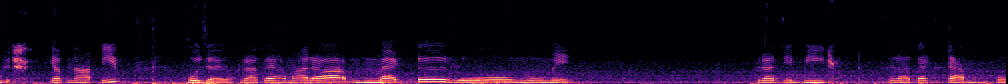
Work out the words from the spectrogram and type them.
फिर ये अपना आप ही हो जाएगा। फिर आता है हमारा मेट्रोनोमे फिर आती है बीट फिर आता है टेंपो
